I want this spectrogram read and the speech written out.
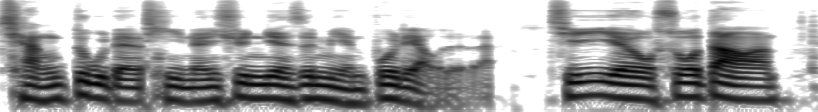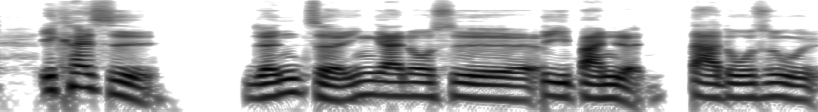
强度的体能训练是免不了的啦。其实也有说到啊，一开始忍者应该都是一般人，大多数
